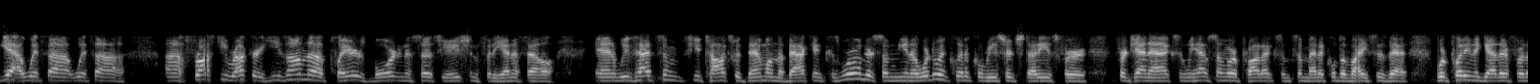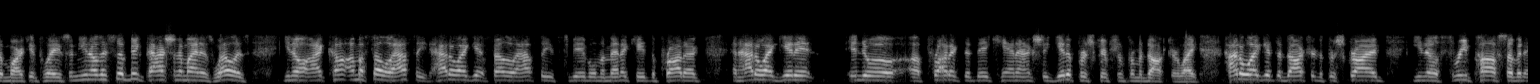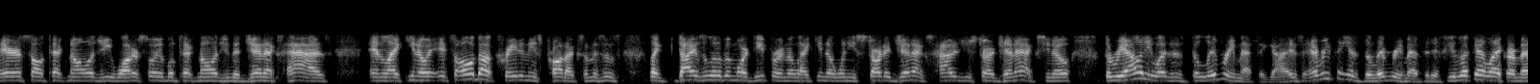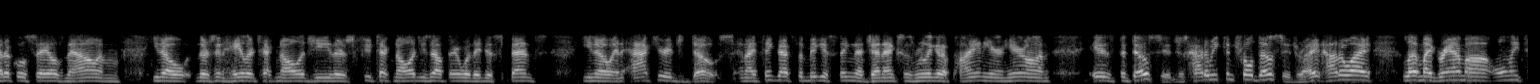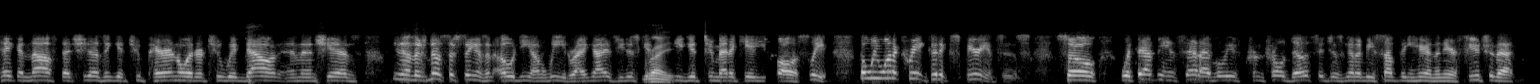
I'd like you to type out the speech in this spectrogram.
Yeah, with uh, with uh, uh, Frostee Rucker. He's on the players board and association for the NFL, and we've had some few talks with them on the back end because we're under some you know we're doing clinical research studies for for gen x and we have some of our products and some medical devices that we're putting together for the marketplace. And you know this is a big passion of mine as well as you know i i'm a fellow athlete. How do i get fellow athletes to be able to medicate the product? And how do i get it into a, a, product that they can actually get a prescription from a doctor. Like, how do I get the doctor to prescribe, you know, three puffs of an aerosol technology, water soluble technology that Gen X has, and like you know it's all about creating these products and this is like dives a little bit more deeper into like you know when you started gen x how did you start gen x? You know the reality was is delivery method guys. Everything is delivery method. If you look at like our medical sales now and you know there's inhaler technology there's a few technologies out there where they dispense you know an accurate dose. And i think that's the biggest thing that gen x is really going to pioneer here on is the dosage is how do we control dosage right how do i let my grandma only take enough that she doesn't get too paranoid or too wigged out and then she has, you know, there's no such thing as an OD on weed, right, guys? You just get right. you get too medicated, you fall asleep. But we want to create good experiences. So with that being said, I believe controlled dosage is going to be something here in the near future that,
